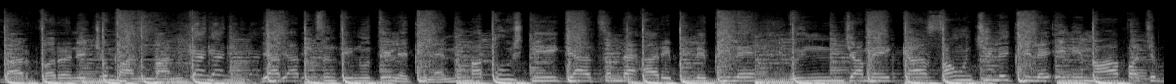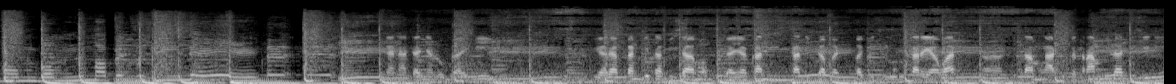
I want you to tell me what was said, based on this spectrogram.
Dar fără niciun ban, ban, gang, gang Iar, iar sunt inutile tine Numai tu știi gheal să-mi dai aripile bile În Jamaica sau în Chile, Chile Inima face bom, bom adanya lomba ini, diharapkan kita bisa membudayakan K3 bagi, seluruh karyawan. Eh, Kita mengadu keterampilan di sini.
